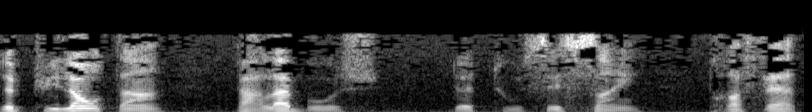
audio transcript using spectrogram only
depuis longtemps par la bouche de tous ses saints prophètes.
